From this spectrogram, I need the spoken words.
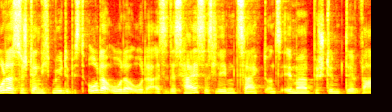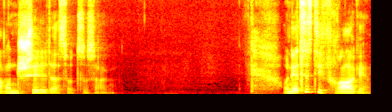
Oder dass du ständig müde bist. Oder, oder, oder. Also das heißt, das Leben zeigt uns immer bestimmte Warnschilder sozusagen. Und jetzt ist die Frage,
